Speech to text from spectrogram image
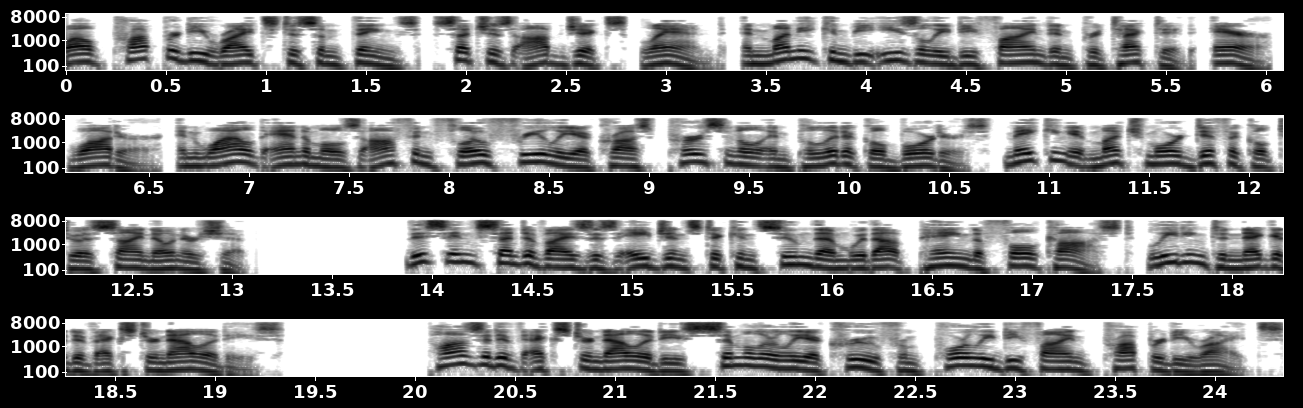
While property rights to some things, such as objects, land, and money can be easily defined and protected, air, water, and wild animals often flow freely across personal and political borders, making it much more difficult to assign ownership. This incentivizes agents to consume them without paying the full cost, leading to negative externalities. Positive externalities similarly accrue from poorly defined property rights.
